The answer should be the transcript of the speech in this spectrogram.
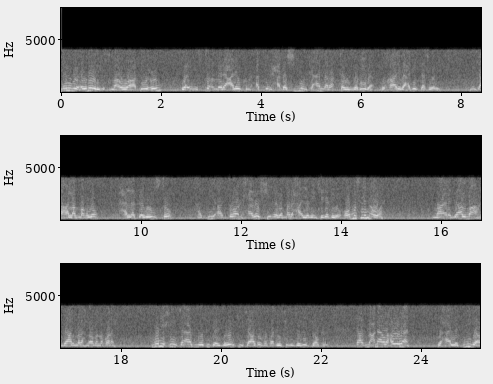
nabigu wuxuu leyihi ismacuu waatiicuu wain istucmila calaykum cabdun xabashiyun kaana ra'sahu zabiba bukhaari baa xadiidkaas wariy ninka hala maqlo hala dhagaysto haddii addoon xabashi eba madaxa ladinkaga dhigo oo muslim a waay. Maana gaal ma ah gaal madax looma noqonay madaxiisa aada moodida jarirkiisa asufa fadhiya sidii zabiibki oo kale. Taas macnaha waxa weeyaan waxaa la diidaa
